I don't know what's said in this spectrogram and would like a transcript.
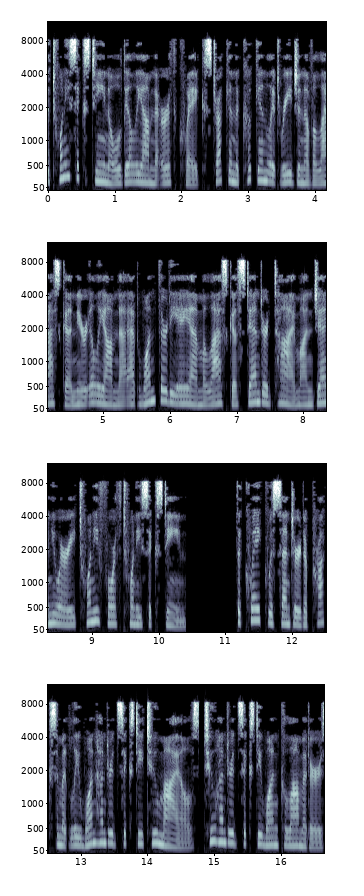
The 2016 Old Iliamna earthquake struck in the Cook Inlet region of Alaska near Iliamna at 1.30 am Alaska Standard Time on January 24, 2016. The quake was centered approximately 162 miles 261 kilometers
